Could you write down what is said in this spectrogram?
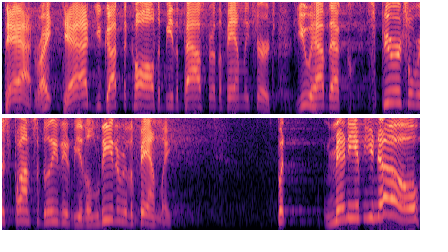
Dad, right? Dad, you got the call to be the pastor of the family church. You have that spiritual responsibility to be the leader of the family. But many of you know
